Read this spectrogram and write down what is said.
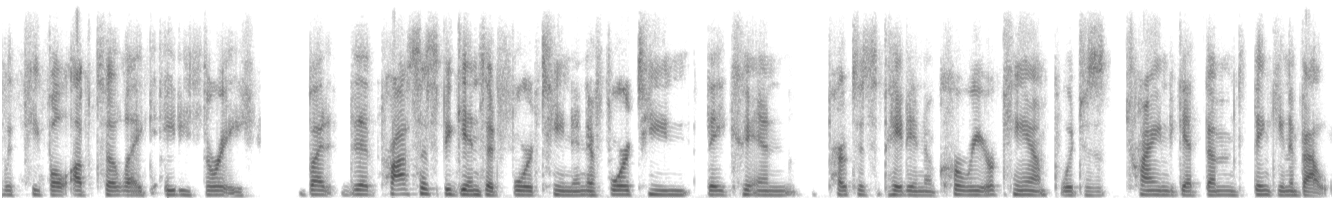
with people up to like 83 but the process begins at 14 and at 14 they can participate in a career camp which is trying to get them thinking about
